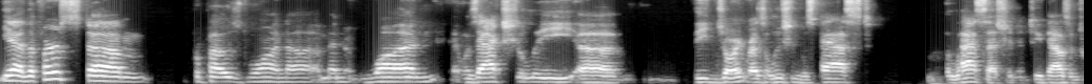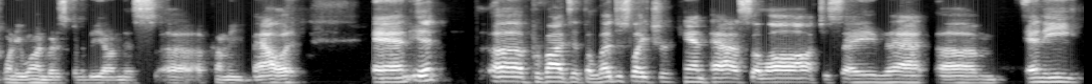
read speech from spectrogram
Yeah, the first um, proposed one, uh, Amendment One, it was actually, the joint resolution was passed the last session in 2021, but it's going to be on this uh, upcoming ballot. And it uh, provides that the legislature can pass a law to say that um, any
